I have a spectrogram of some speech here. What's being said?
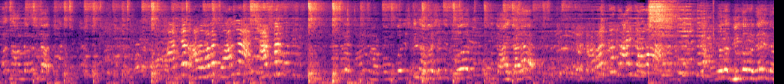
স্যার নাম ডাকেন স্যার আমরা ভালোভাবে বল না সার সার করতেছিস তুই ওরকম করিস কি না? আমার সাথে তোর গায়ে জ্বালা? আমার তো গায়ে জ্বালা। আমি ওরা বিয়ে করব দেয় না।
